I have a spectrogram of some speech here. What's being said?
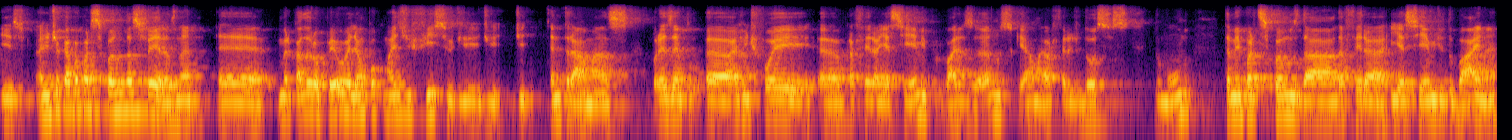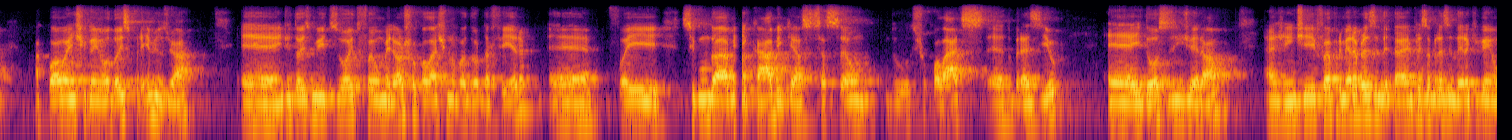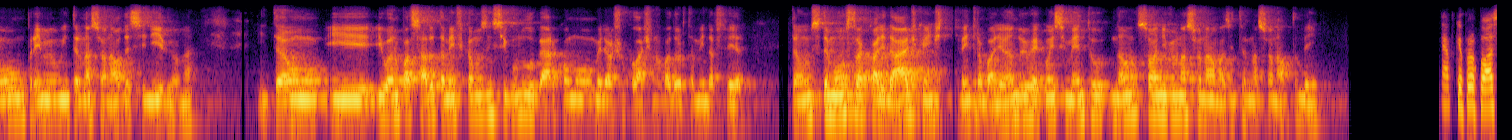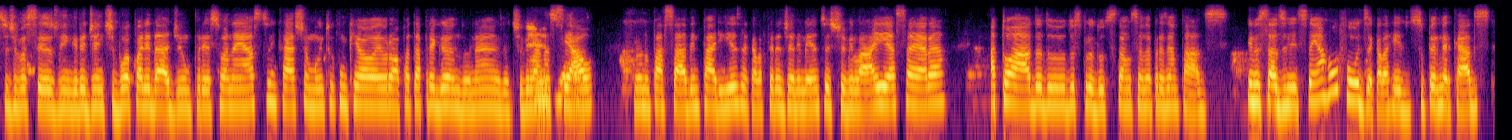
Isso, a gente acaba participando das feiras, né? É, o mercado europeu ele é um pouco mais difícil de, de, de entrar, mas, por exemplo, uh, a gente foi uh, para a feira ISM por vários anos, que é a maior feira de doces do mundo. Também participamos da, da feira ISM de Dubai, né? a qual a gente ganhou dois prêmios já. É, de 2018 foi o melhor chocolate inovador da feira. É, foi, segundo a ABICAB, que é a Associação dos Chocolates é, do Brasil é, e doces em geral, a gente foi a primeira brasileira, a empresa brasileira que ganhou um prêmio internacional desse nível, né? Então, e, e o ano passado também ficamos em segundo lugar como o melhor chocolate inovador também da feira. Então, isso demonstra a qualidade que a gente vem trabalhando e o reconhecimento não só a nível nacional, mas internacional também. É, porque o propósito de vocês de ingredientes de boa qualidade e um preço honesto encaixa muito com o que a Europa está pregando, né? Eu estive lá na Cial no ano passado em Paris, naquela feira de alimentos, estive lá e essa era a toada do, dos produtos que estavam sendo apresentados. E nos Estados Unidos tem a Whole Foods, aquela rede de supermercados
